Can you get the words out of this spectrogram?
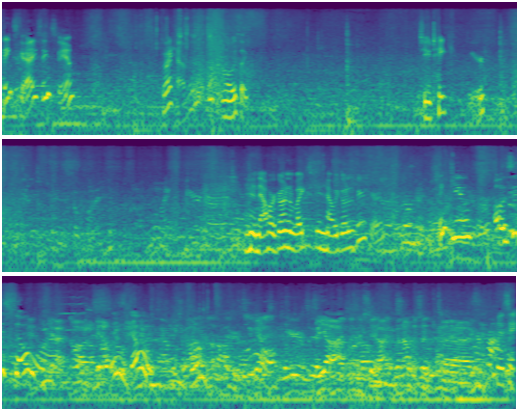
Thanks, guys. Thanks, fam. Do I have it? I'm always like. So you take beer. And now we're going to Mike's. And now we go to the beer garden. Thank you. Oh, this is so warm. This is dope. But yeah, I, like I said, I, when I was at uh,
